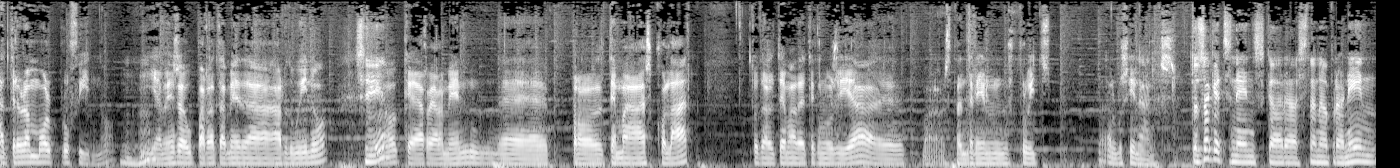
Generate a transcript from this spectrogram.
a treure molt profit. No? I a més heu parlat també d'Arduino, Sí. no? que realment eh, per al tema escolar tot el tema de tecnologia eh, bueno, estan tenint uns fruits al·lucinants. Tots aquests nens que ara estan aprenent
